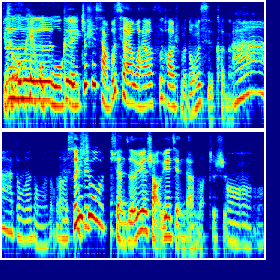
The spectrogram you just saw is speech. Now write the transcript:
就是 OK 或不 OK，就是想不起来我还要思考什么东西，可能。啊，懂了懂了懂了，所以就选择越少越简单嘛，就是哦哦哦，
